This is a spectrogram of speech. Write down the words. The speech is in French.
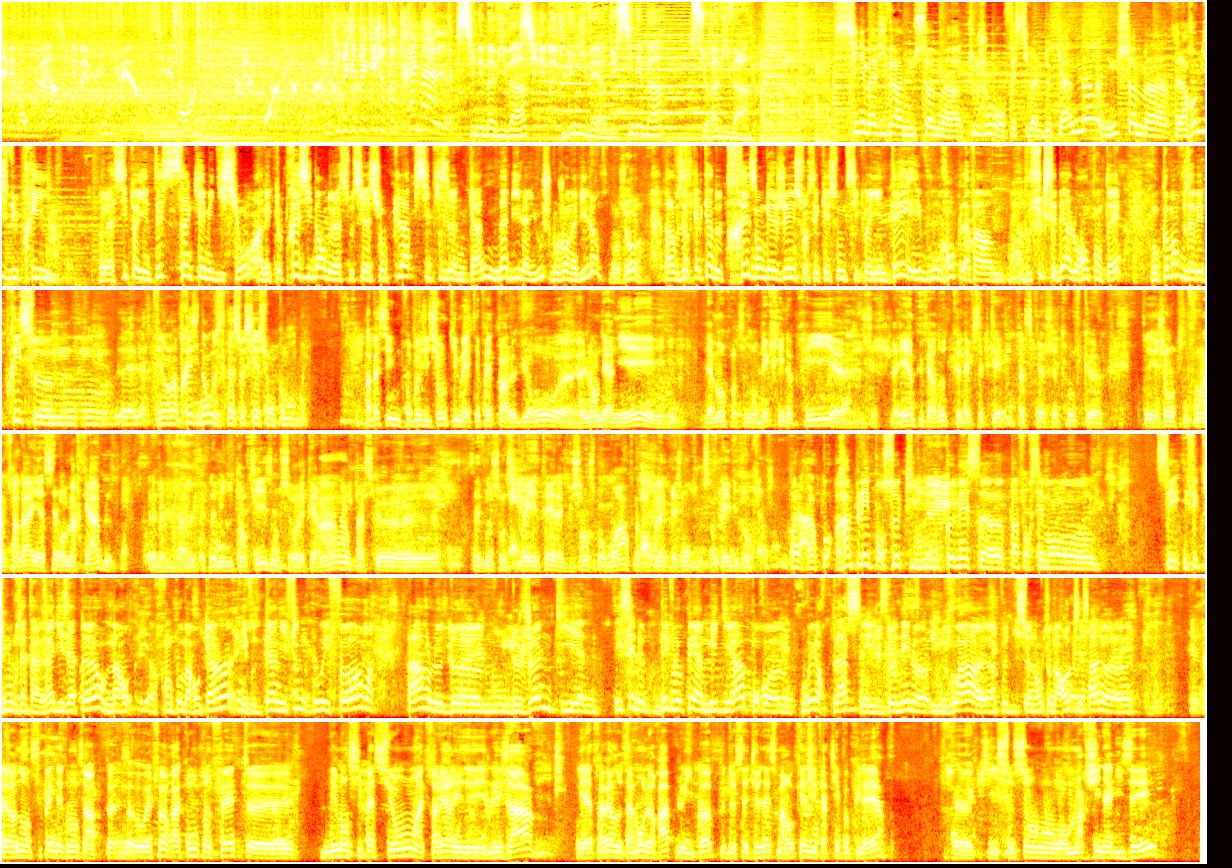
Cinéma Viva, l'univers du cinéma Vous pouvez répéter, j'entends très mal. Cinéma Viva, l'univers du cinéma sur Aviva. Cinéma Viva, nous sommes toujours au Festival de Cannes. Nous sommes à la remise du prix de la citoyenneté, cinquième édition, avec le président de l'association Clap Citizen Cannes, Nabil Ayouch. Bonjour Nabil. Bonjour. Alors vous êtes quelqu'un de très engagé sur ces questions de citoyenneté et vous rempla... enfin, vous succédez à Laurent Contet. Donc comment vous avez pris ce euh, le président de cette association? Comment? Ah bah, c'est une proposition qui m'a été faite par le bureau euh, l'an dernier. Et évidemment, quand ils m'ont décrit le prix, euh, j'ai rien pu faire d'autre que d'accepter parce que je trouve que des gens qui font un travail assez remarquable euh, de militantisme sur le terrain parce que euh, cette notion de citoyenneté, elle a du sens pour moi, enfin pour plein de raisons qui me semblaient évidentes. Voilà, alors pour rappeler pour ceux qui ne connaissent euh, pas forcément, c'est effectivement vous êtes un réalisateur maro- franco-marocain et votre dernier film Haut et Fort parle de, jeunes qui euh, essaient de développer un média pour euh, trouver leur place et donner une voix euh, un peu dissonante au Maroc, c'est ça le- Alors non, c'est pas exactement ça. Euh, OFR raconte en fait euh, une émancipation à travers les, arts et à travers notamment le rap, le hip-hop de cette jeunesse marocaine des quartiers populaires euh, qui se sont marginalisés,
